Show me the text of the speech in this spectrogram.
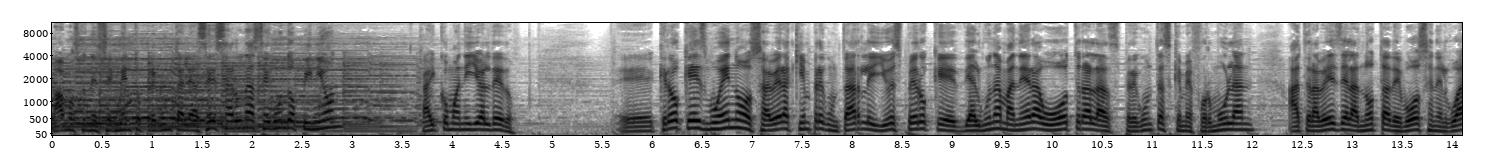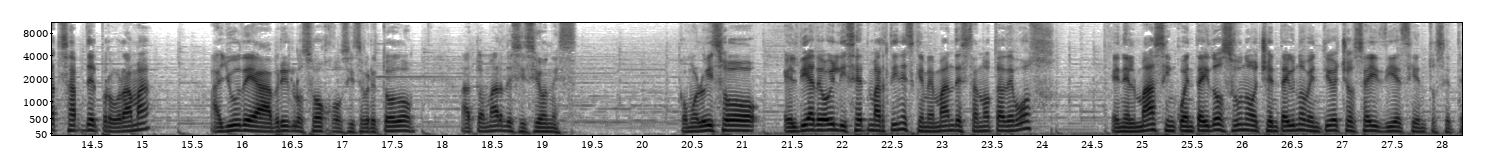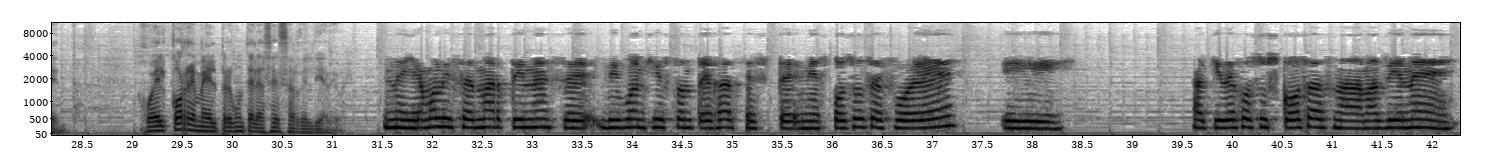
Vamos con el segmento Pregúntale a César. Una segunda opinión. Cae como anillo al dedo. Eh, creo que es bueno saber a quién preguntarle y yo espero que de alguna manera u otra las preguntas que me formulan a través de la nota de voz en el WhatsApp del programa ayude a abrir los ojos y sobre todo a tomar decisiones. Como lo hizo el día de hoy Lisette Martínez que me manda esta nota de voz en el más 521 81 28 610 170. Joel, córreme el pregúntale a César del día de hoy. Me llamo Lizeth Martínez, eh, vivo en Houston, Texas. Este, mi esposo se fue y aquí dejó sus cosas, nada más viene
